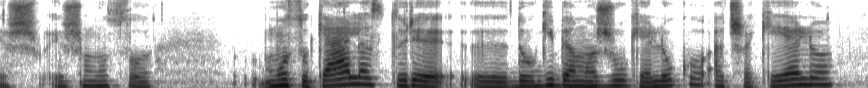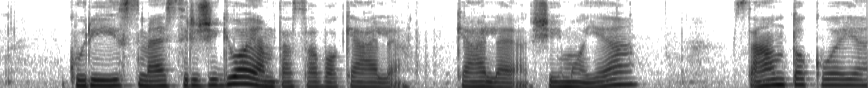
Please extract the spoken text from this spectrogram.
iš, iš mūsų, mūsų kelias turi e, daugybę mažų keliukų, atšakėlių, kuriais mes ir žygiuojam tą savo kelią. Kelią šeimoje, santokoje,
